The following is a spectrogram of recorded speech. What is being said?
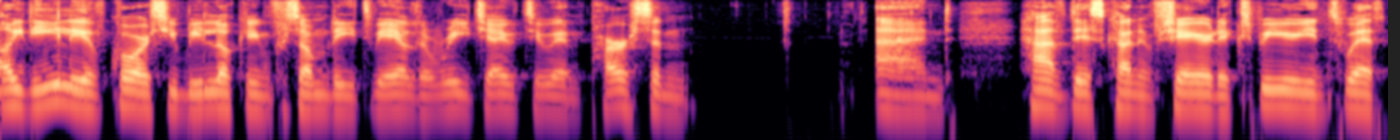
Ideally, of course, you'd be looking for somebody to be able to reach out to in person and have this kind of shared experience with.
